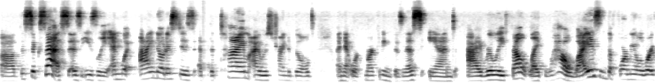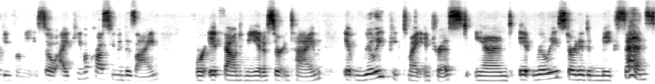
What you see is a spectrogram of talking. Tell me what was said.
uh, the success as easily. And what I noticed is at the time I was trying to build a network marketing business, and I really felt like, wow, why isn't the formula working for me? So I came across human design, or it found me at a certain time. It really piqued my interest, and it really started to make sense.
